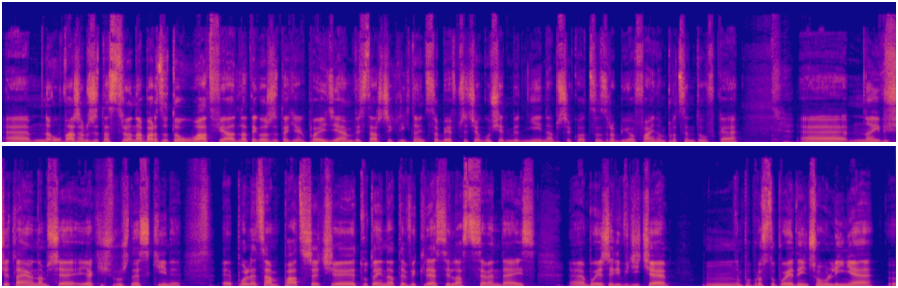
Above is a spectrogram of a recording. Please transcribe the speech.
E, No uważam, że ta strona bardzo to ułatwia, dlatego że tak jak powiedziałem, wystarczy kliknąć sobie w przeciągu 7 dni na przykład, co zrobiło fajną procentówkę. E, No i wyświetlają nam się jakieś różne skiny. Polecam patrzeć tutaj na te wykresy Last 7 Days, bo jeżeli widzicie mm, po prostu pojedynczą linię e,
